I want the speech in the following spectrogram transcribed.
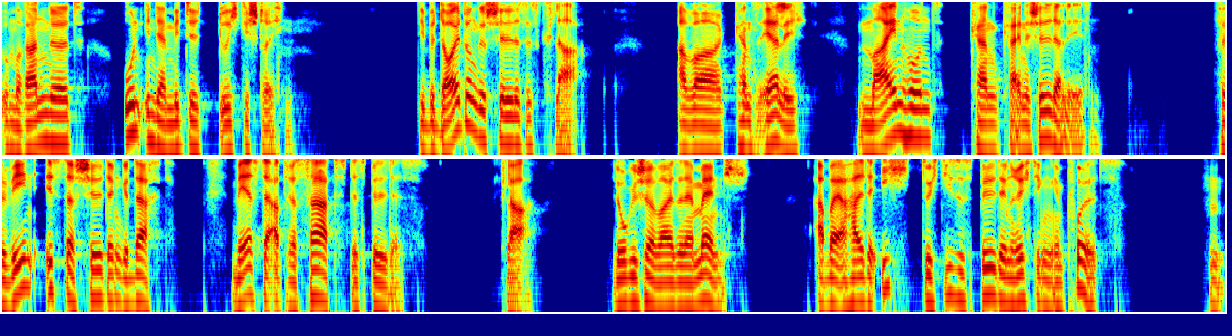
umrandet und in der Mitte durchgestrichen. Die Bedeutung des Schildes ist klar. Aber ganz ehrlich, mein Hund kann keine Schilder lesen. Für wen ist das Schild denn gedacht? Wer ist der Adressat des Bildes? Klar, logischerweise der Mensch. Aber erhalte ich durch dieses Bild den richtigen Impuls? Hm.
